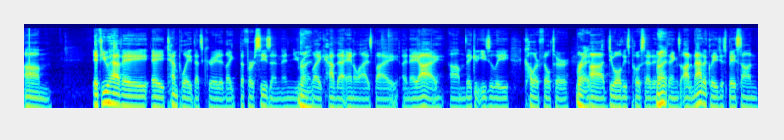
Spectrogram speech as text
Um, if you have a a template that's created like the first season and you Right. like have that analyzed by an AI, um, they could easily color filter, Right. uh, do all these post editing Right. things automatically just based on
